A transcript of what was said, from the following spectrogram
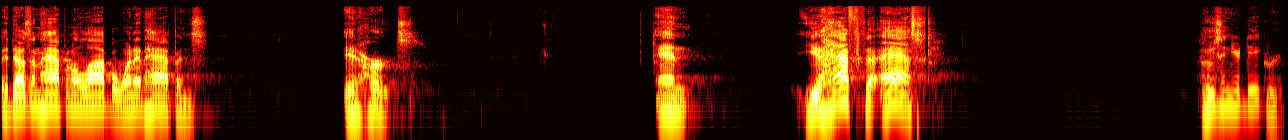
It doesn't happen a lot, but when it happens, it hurts. And you have to ask who's in your D group?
